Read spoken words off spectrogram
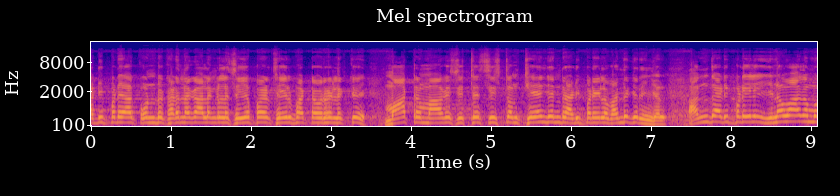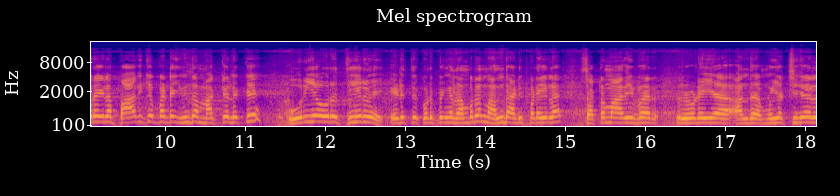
அடிப்படையாக கொண்டு கடந்த காலங்களில் செய்யப்ப செயல்பட்டவர்களுக்கு மாற்றமாக சிஸ்டம் சிஸ்டம் சேஞ்ச் என்ற அடிப்படையில் வந்துக்கிறீங்கள். அந்த அடிப்படையில் இனவாதம் முறையில் பாதிக்கப்பட்ட இந்த மக்களுக்கு உரிய ஒரு தீர்வை எடுத்து கொடுப்பீங்க. நம்புகிறேன் அந்த அடிப்படையில் சட்டமா அதிபருடைய அந்த முயற்சிகள்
